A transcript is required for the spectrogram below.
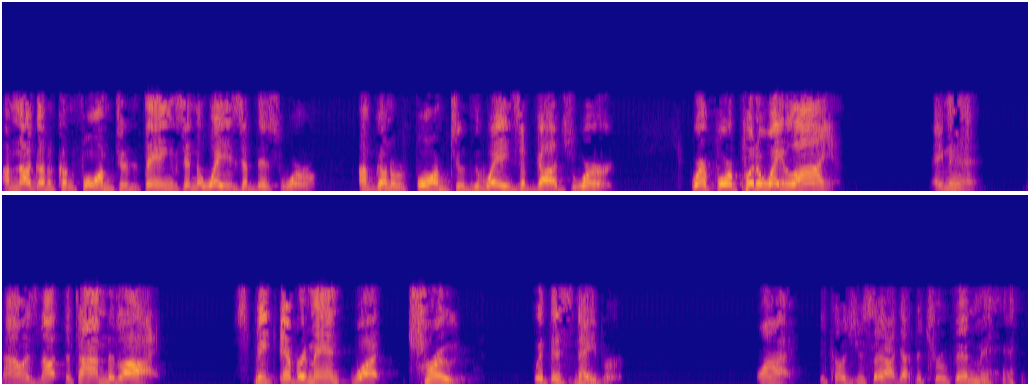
I'm not gonna conform to the things and the ways of this world. I'm gonna reform to the ways of God's Word. Wherefore put away lying. Amen. Now is not the time to lie. Speak every man what? Truth with his neighbor. Why? Because you say I got the truth in me.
